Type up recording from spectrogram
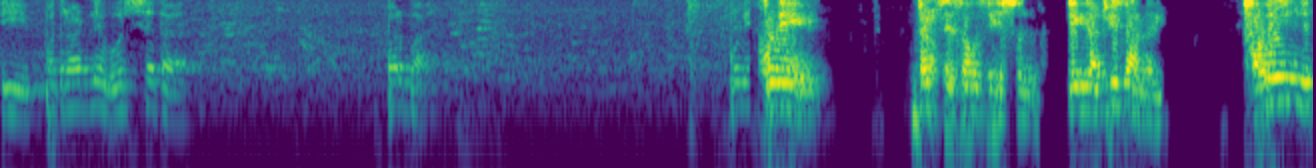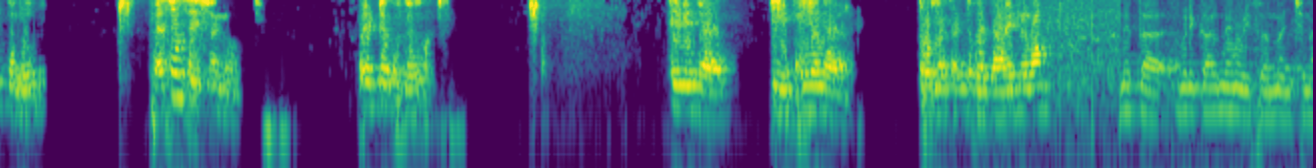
ఈ పదరాడనే వర్షత పర్బ పుణే డ్రగ్స్ అసోసియేషన్ ಅಸೋಸಿಯೇಷನ್ एक कंट्रीज आंदोलन విత్తను అసోసియేషన్ పెట్టే కుదరదు ఈ భయ్యద పొర్ల కంటద కార్యక్రమం. నేత గురి కార్మేను ఈ సంబంధించిన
